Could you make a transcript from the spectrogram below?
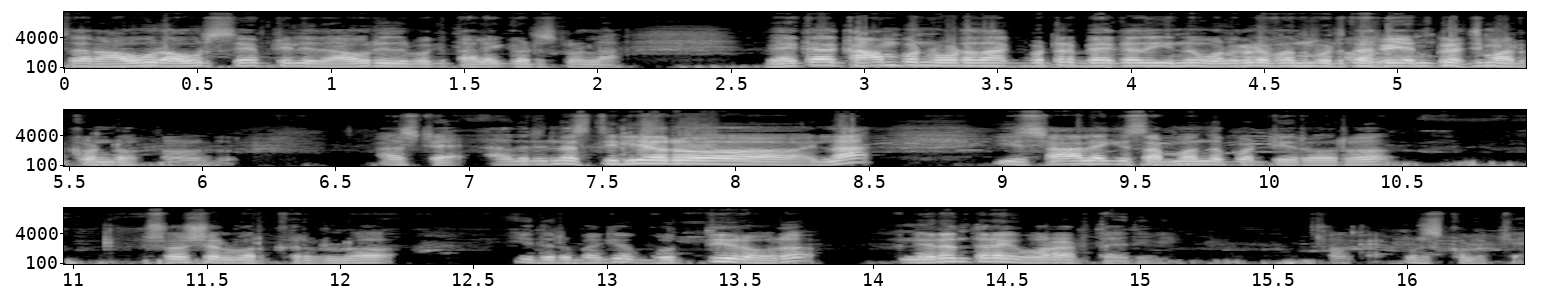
ಸರ್ ಅವ್ರು ಅವ್ರ ಸೇಫ್ಟಿ ಇದೆ ಅವ್ರು ಇದ್ರ ಬಗ್ಗೆ ತಲೆ ಕೆಡಿಸ್ಕೊಳ್ಳಲ್ಲ. ಬೇಕಾದ್ರೆ ಕಾಂಪೌಂಡ್ ಹೊಡೆದು ಹಾಕ್ಬಿಟ್ರೆ ಬೇಕಾದ್ರೆ ಇನ್ನೂ ಒಳಗಡೆ ಬಂದ್ಬಿಡ್ತಾರೆ ಎನ್ಕರೇಜ್ ಮಾಡಿಕೊಂಡು. ಅಷ್ಟೇ. ಅದರಿಂದ ಸ್ಥಳೀಯರು ಇಲ್ಲ. ಈ ಶಾಲೆಗೆ ಸಂಬಂಧಪಟ್ಟಿರೋರು ಸೋಷಿಯಲ್ ವರ್ಕರ್ಗಳು ಇದ್ರ ಬಗ್ಗೆ ಗೊತ್ತಿರೋರು ನಿರಂತರವಾಗಿ ಹೋರಾಡ್ತಾ ಇದ್ದೀವಿ ಓಕೆ ಉಳಿಸ್ಕೊಳ್ಳೋಕ್ಕೆ.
